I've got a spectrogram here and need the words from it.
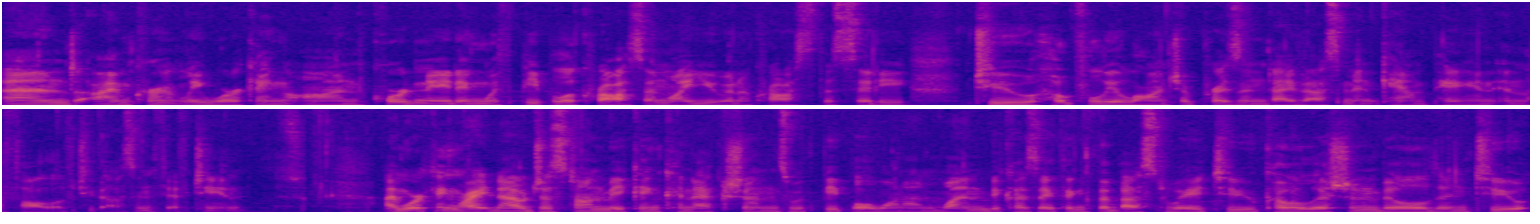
and I'm currently working on coordinating with people across NYU and across the city to hopefully launch a prison divestment campaign in the fall of 2015. I'm working right now just on making connections with people one-on-one -on -one because I think the best way to coalition build and to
